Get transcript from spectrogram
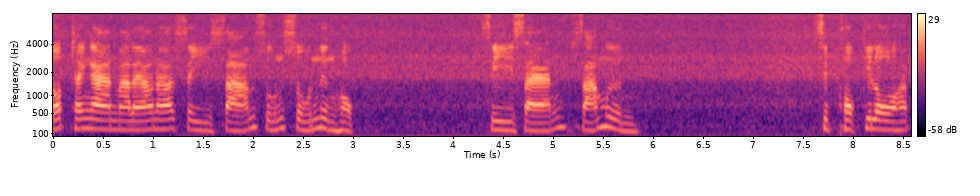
รถใช้งานมาแล้วนะครับสี่สามศูนย์ศูนย์หนึ่งหกสี่แสนสามหมื่นสิบหกกิโลครับ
